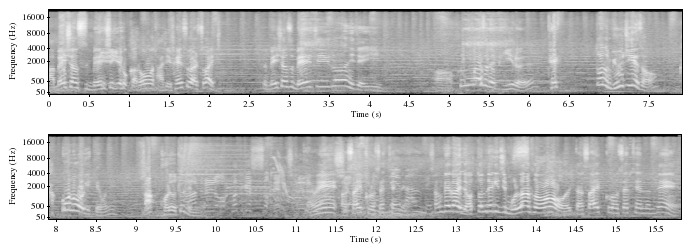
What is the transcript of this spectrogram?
아, 메이션스 매직 효과로 다시 회수할 수가 있죠. 그 메이션스 매직은 이제 이 어, 흑마술의 비를 덱 또는 묘지에서 갖고 오는 거기 때문에 막 버려도 됩니다. 내 차례는 그 다음에 어, 사이클론 내 세트했네요. 상대가 이제 어떤 덱인지 몰라서 일단 사이클론 세트했는데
